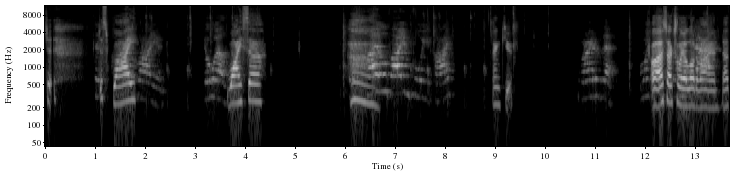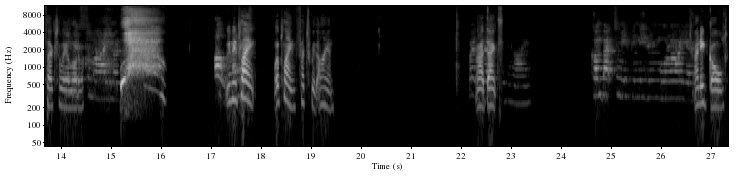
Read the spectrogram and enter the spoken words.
j- just why? of iron. You're welcome. why, sir? There's a pile of iron for you, Kai. Thank you. Right over there. I want Oh, that's actually a lot of iron. That's actually a lot of. there's some iron over there. Wow! Oh, We be and playing. We're playing fetch with iron. Alright, thanks. Come back to me if you need any more iron. I need gold.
